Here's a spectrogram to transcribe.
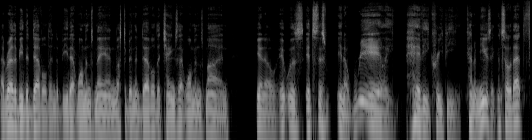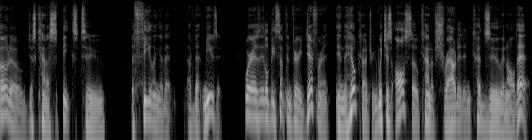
I'd rather be the devil than to be that woman's man. Must have been the devil that changed that woman's mind. You know it was it's this you know really heavy creepy kind of music, and so that photo just kind of speaks to the feeling of that of that music. Whereas it'll be something very different in the hill country, which is also kind of shrouded in kudzu and all that.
